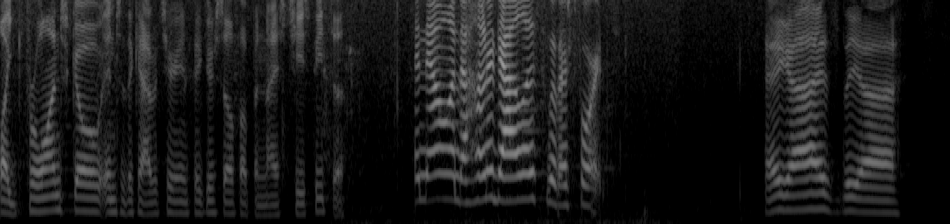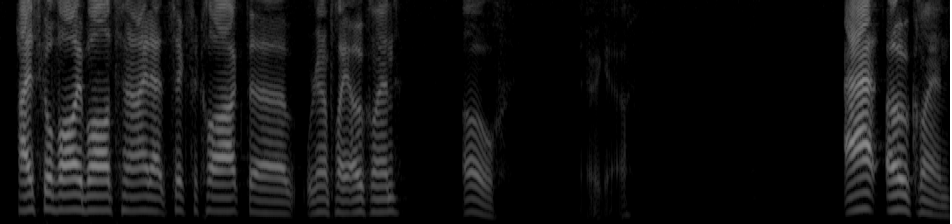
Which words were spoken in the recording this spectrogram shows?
like for lunch, go into the cafeteria and pick yourself up a nice cheese pizza. And now on to Hunter Dallas with our sports. Hey guys, the uh, high school volleyball tonight at six o'clock. The we're gonna play Oakland. Oh, there we go. At Oakland.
